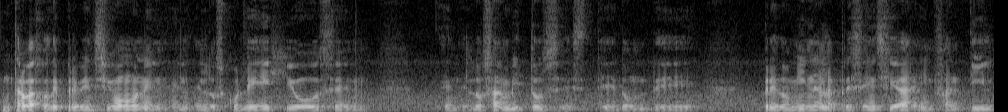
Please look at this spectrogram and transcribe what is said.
un trabajo de prevención en, en, en los colegios, en, en los ámbitos este, donde predomina la presencia infantil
